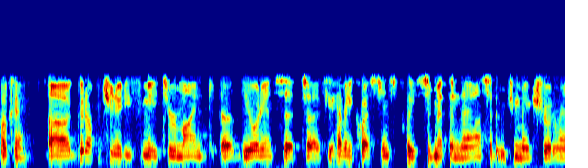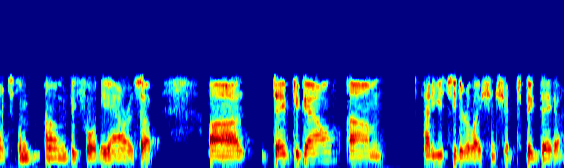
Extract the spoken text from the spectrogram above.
Okay. Uh, good opportunity for me to remind uh, the audience that uh, if you have any questions, please submit them now so that we can make sure to answer them um, before the hour is up. Uh, Dave Duggal, um, how do you see the relationship to big data?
